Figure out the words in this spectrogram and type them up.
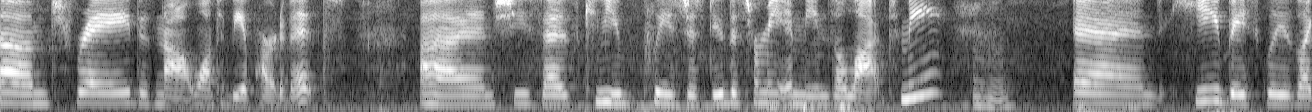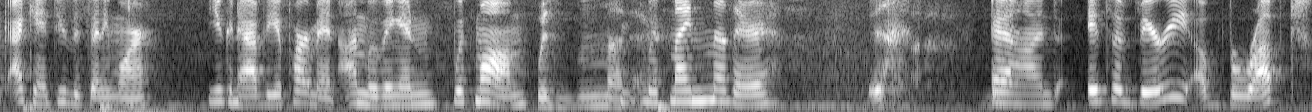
Um, Trey does not want to be a part of it. Uh, and she says, Can you please just do this for me? It means a lot to me. And he basically is like, I can't do this anymore. You can have the apartment. I'm moving in with mom, With mother. with my mother. Ugh. And it's a very abrupt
